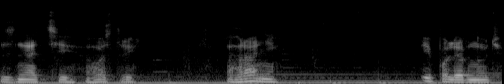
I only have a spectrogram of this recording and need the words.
зняти ці гострі грані і полірнуть.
